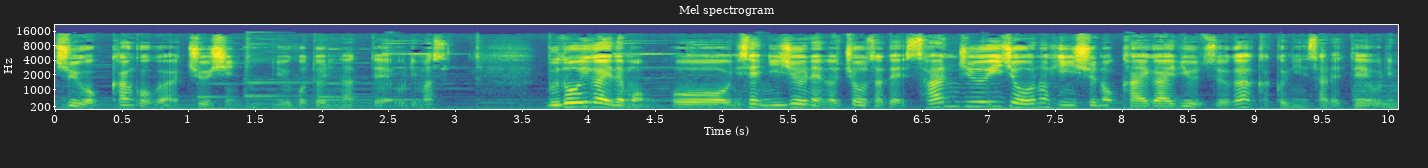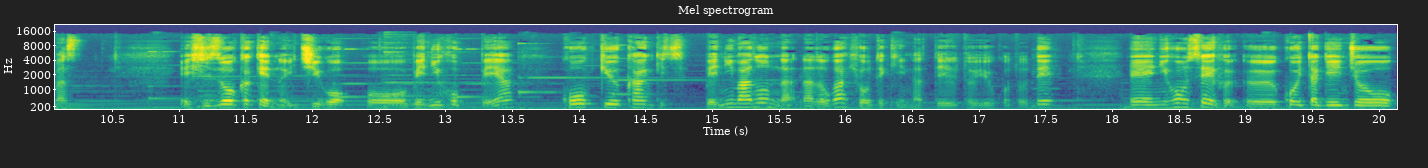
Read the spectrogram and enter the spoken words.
中国、韓国が中心ということになっております。ブドウ以外でも、2020年の調査で30以上の品種の海外流通が確認されております。静岡県のイチゴ、紅ほっぺや高級柑橘、紅マドンナなどが標的になっているということで、えー、日本政府、こういった現状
